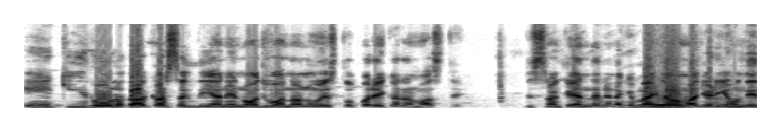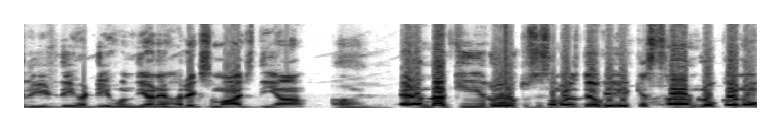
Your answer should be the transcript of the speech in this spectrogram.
ਇਹ ਕੀ ਰੋਲ ਅਦਾ ਕਰ ਸਕਦੀਆਂ ਨੇ ਨੌਜਵਾਨਾਂ ਨੂੰ ਇਸ ਤੋਂ ਪਰੇ ਕਰਨ ਵਾਸਤੇ? ਜਿਸ ਤਰ੍ਹਾਂ ਕਹਿੰਦੇ ਨੇ ਨਾ ਕਿ ਮਹਿਲਾਵਾਂ ਜਿਹੜੀਆਂ ਹੁੰਦੀਆਂ ਰੀੜ ਦੀ ਹੱਡੀ ਹੁੰਦੀਆਂ ਨੇ ਹਰ ਇੱਕ ਸਮਾਜ ਦੀਆਂ। ਇਹਨਾਂ ਦਾ ਕੀ ਰੋਲ ਤੁਸੀਂ ਸਮਝਦੇ ਹੋ ਕਿ ਇਹ ਕਿਸ ਤਰ੍ਹਾਂ ਲੋਕਾਂ ਨੂੰ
